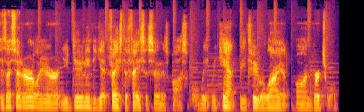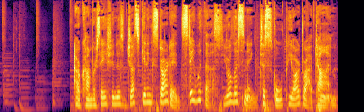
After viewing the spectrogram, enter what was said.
as I said earlier, you do need to get face to face as soon as possible. We, we can't be too reliant on virtual. Our conversation is just getting started. Stay with us. You're listening to School PR Drive Time.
